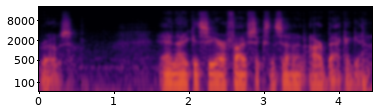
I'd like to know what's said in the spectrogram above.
rows. And now you can see our 5, 6, and 7 are back again.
